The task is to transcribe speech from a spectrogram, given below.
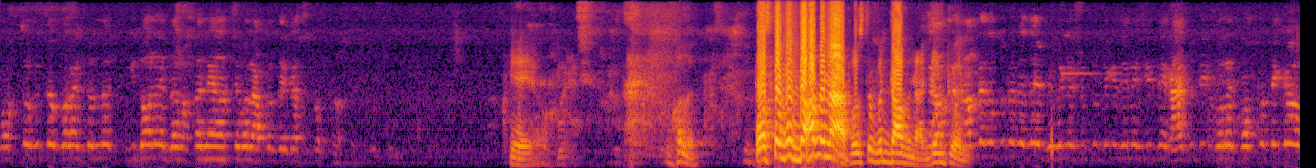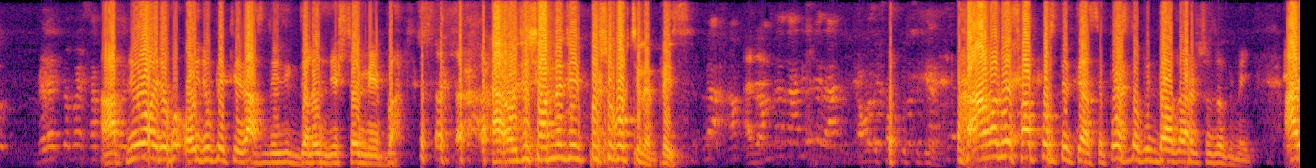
প্রশ্নবিদ্ধ করার জন্য কি ধরনের ব্যবস্থা নেওয়া হচ্ছে বলে আপনাদের কাছে তথ্য আছে? কে? হবে না প্রশ্নবিদ্ধ হবে না ডোন্ট ওয়ারি আমরা যতটুকু যে বিভিন্ন সূত্র থেকে জেনেছি যে রাজনৈতিক দলের পক্ষ থেকেও director by sub- আপনিও ওই রূপে একটি রাজনৈতিক দলের নিশ্চয় মেম্বার। হ্যাঁ ওই যে সামনে যে প্রশ্ন করছিলেন প্লিজ না, আম- আমরা জানি যে রাজনৈতিক দলের পক্ষ থেকে আমাদের সব প্রস্তুতি আছে প্রশ্নবিদ্ধ করার সুযোগ নেই। আর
